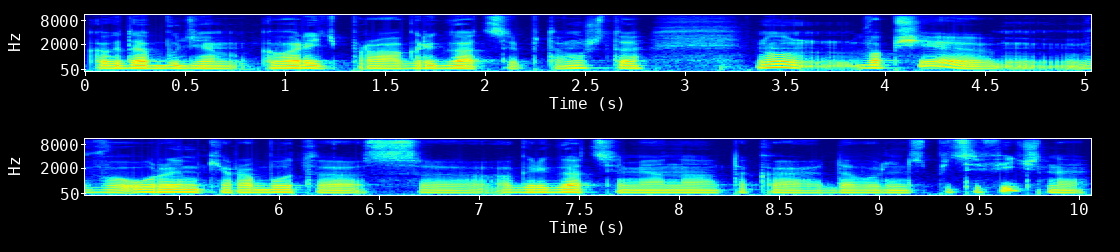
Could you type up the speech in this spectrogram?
когда будем говорить про агрегации, потому что, ну, вообще в ORM работа с агрегациями, она такая довольно специфичная.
